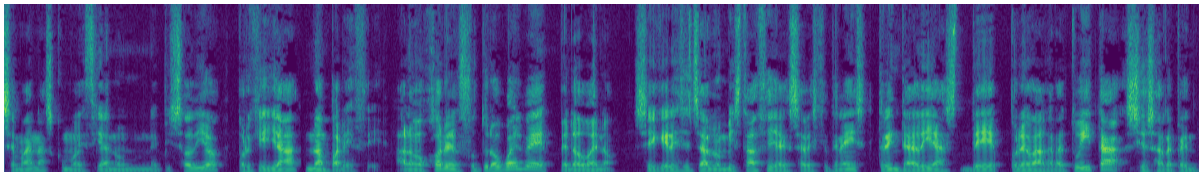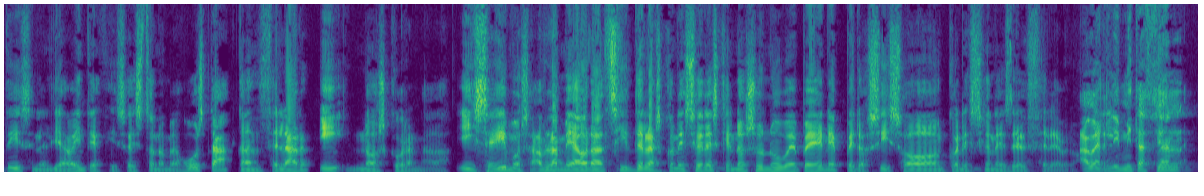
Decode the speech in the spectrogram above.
semanas como decía en un episodio, porque ya no aparece. A lo mejor en el futuro vuelve, pero bueno, si queréis echarle un vistazo, ya sabéis que tenéis 30 días de prueba gratuita. Si os arrepentís en el día 20, decís esto no me gusta, cancelar y no os cobra nada. Y seguimos, háblame ahora sí de las conexiones que no son VPN, pero sí son conexiones del cerebro. A ver, limitación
